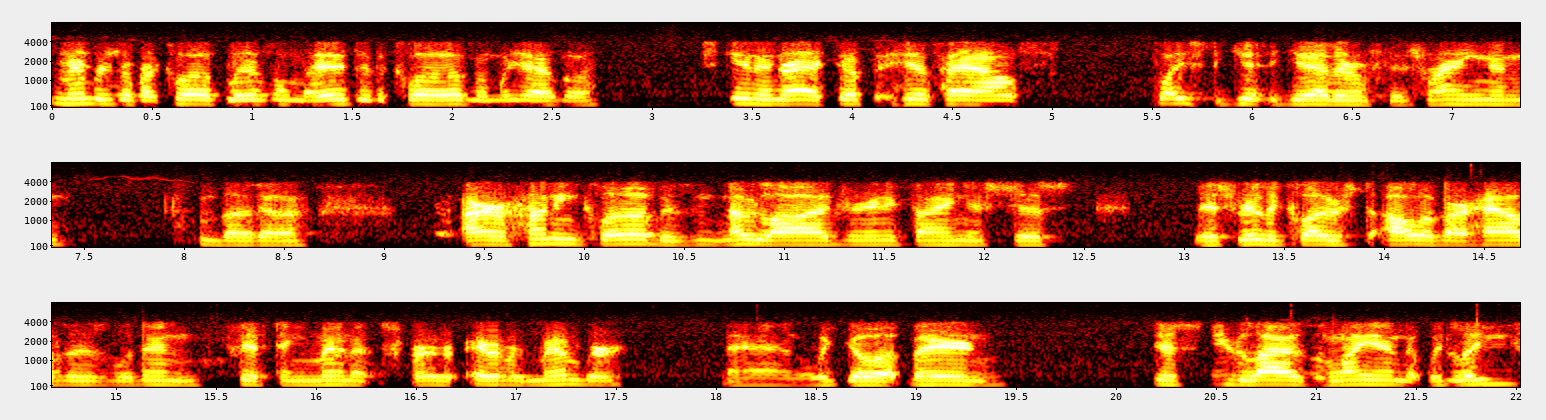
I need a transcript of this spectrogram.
members of our club lives on the edge of the club, and we have a skinning rack up at his house, place to get together if it's raining. But uh, our hunting club is no lodge or anything. It's just it's really close to all of our houses within 15 minutes for every member, and we go up there and just utilize the land that we lease.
